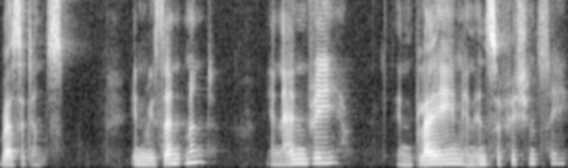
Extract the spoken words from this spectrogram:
residence in resentment, in envy, in blame, in insufficiency?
